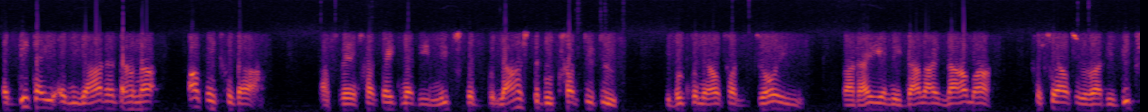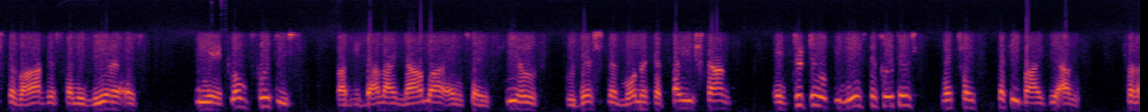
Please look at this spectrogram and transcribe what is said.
Dit het hy in die jare daarna altyd gedra. As mens gaan kyk na die nuutste laaste boek van Tutu, die boek van Elf van Joy, waar hy en die Dalai Lama gesels oor wat die diepste waardes van die lewe is. En jy klomp foto's van die Dalai Lama en sy veel boeddhiste monnike by staan en toe toe op die meeste foto's met sy stukkie baie aan vir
